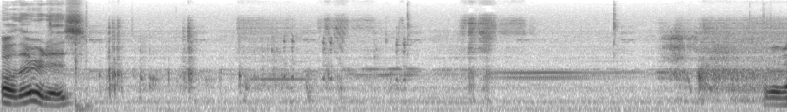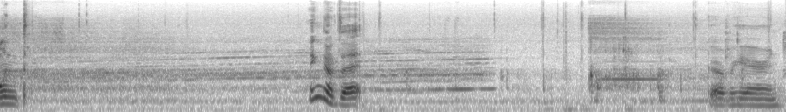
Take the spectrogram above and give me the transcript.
oh, there it is. Bonk. I think that's it. Go over here and.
